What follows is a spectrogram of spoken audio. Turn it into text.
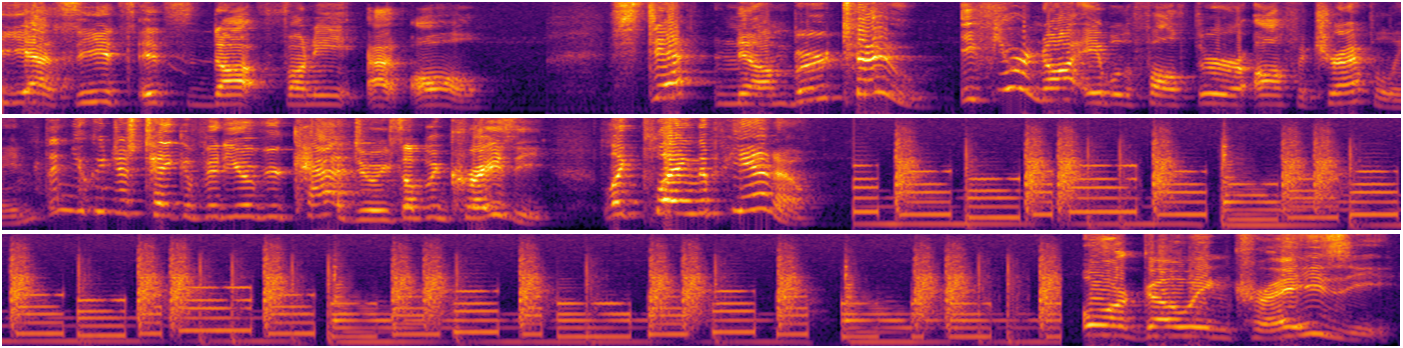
yeah, see, it's it's not funny at all. Step number two. If you're not able to fall through or off a trampoline, then you can just take a video of your cat doing something crazy, like playing the piano. Or going crazy.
